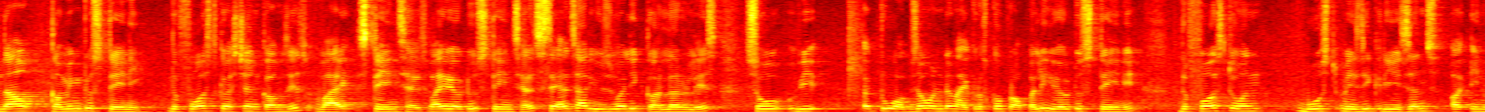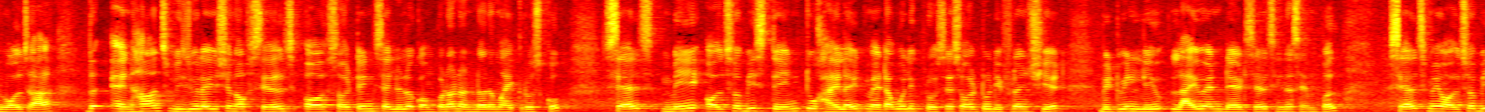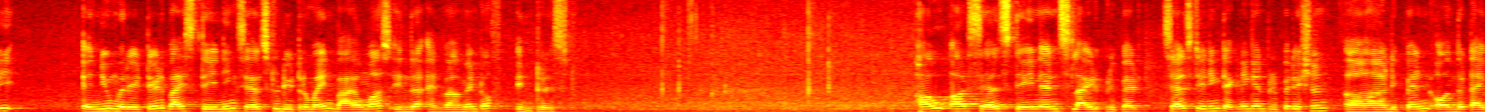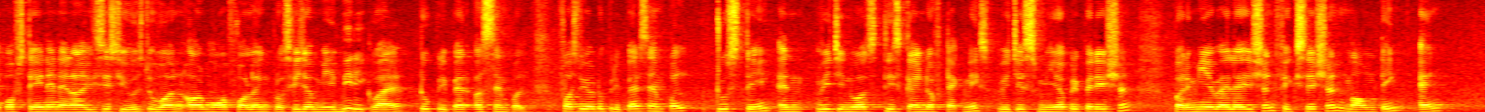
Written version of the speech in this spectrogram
now coming to staining. The first question comes is why stain cells? Why you have to stain cells? Cells are usually colorless. So we uh, to observe under microscope properly you have to stain it. The first one most basic reasons uh, involves are the enhanced visualization of cells or certain cellular component under a microscope. Cells may also be stained to highlight metabolic process or to differentiate between live and dead cells in a sample Cells may also be enumerated by staining cells to determine biomass in the environment of interest. How are cells stained and slide prepared? Cell staining technique and preparation uh, depend on the type of stain and analysis used. One or more following procedure may be required to prepare a sample. First, we have to prepare sample to stain and which involves this kind of techniques which is smear preparation, permeabilization, fixation, mounting and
